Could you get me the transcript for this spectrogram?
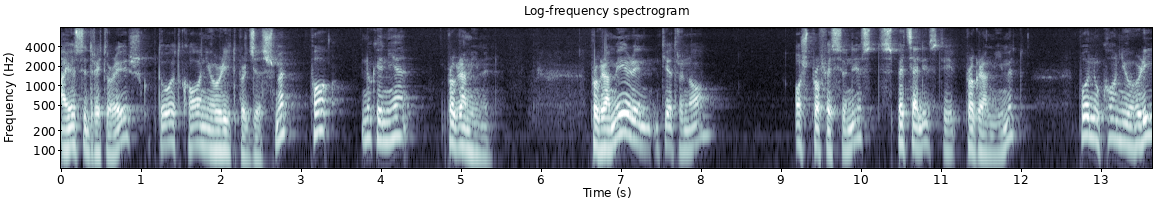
Ajo si drejtoreshë, kuptohet, ka njohuri të përgjithshme, po nuk e njeh programimin. Programeri n'tjetrën anë është profesionist, specialist i programimit, po nuk ka njohuri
